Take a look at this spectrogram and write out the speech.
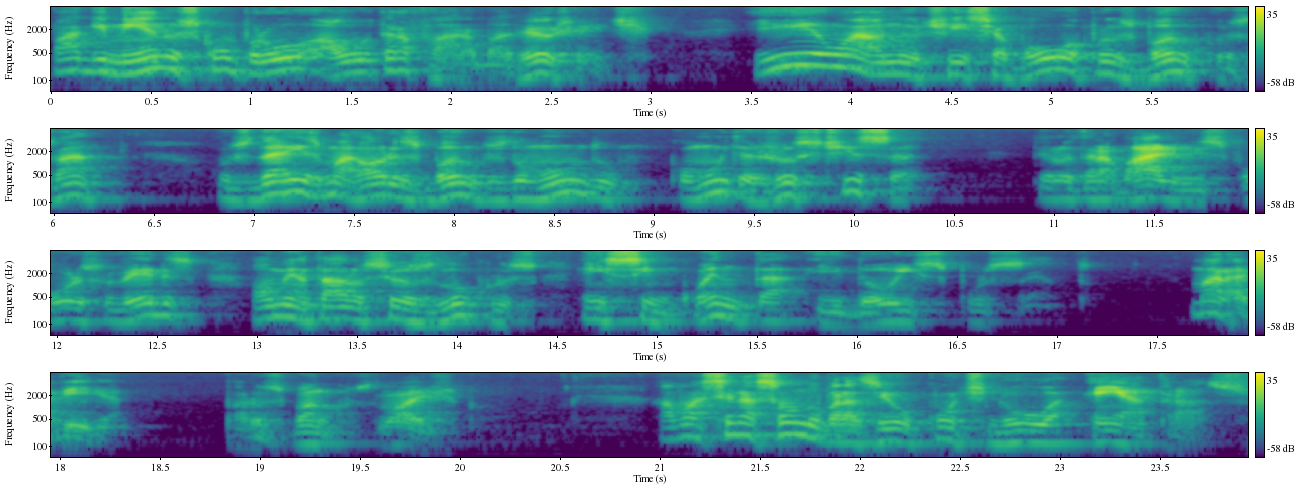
Pague Menos comprou a Ultra Farma, viu, gente? E uma notícia boa para os bancos, né? Os 10 maiores bancos do mundo, com muita justiça, pelo trabalho e esforço deles, aumentaram seus lucros em 52%. Maravilha para os bancos, lógico. A vacinação no Brasil continua em atraso.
